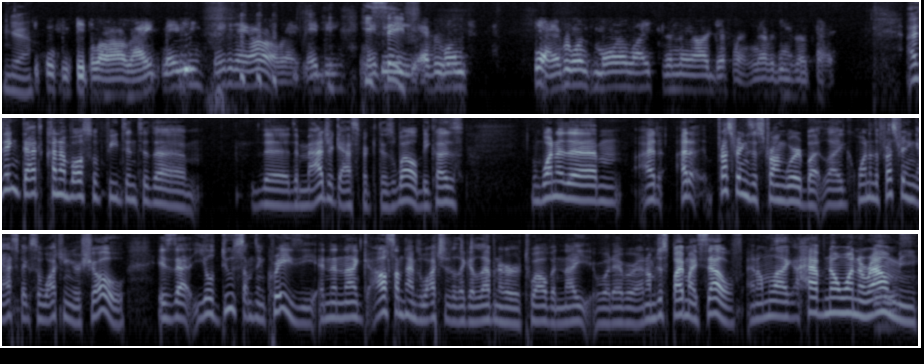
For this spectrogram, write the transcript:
Yeah. He thinks these people are all right. Maybe maybe they are all right. Maybe He's maybe safe. everyone's yeah, everyone's more alike than they are different, and everything's okay. I think that kind of also feeds into the the the magic aspect as well because one of the um, I, I, frustrating is a strong word, but like one of the frustrating aspects of watching your show is that you'll do something crazy, and then like I'll sometimes watch it at like eleven or twelve at night or whatever, and I'm just by myself, and I'm like I have no one around Mhm. me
